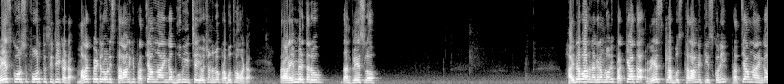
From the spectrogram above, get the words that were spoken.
రేస్ కోర్సు ఫోర్త్ సిటీ కట. మలక్పేటలోని స్థలానికి ప్రత్యామ్నాయంగా భూమి ఇచ్చే యోచనలో ప్రభుత్వం అట మరి ఆడ ఏం పెడతారు? దాని ప్లేస్లో? హైదరాబాద్ నగరంలోని ప్రఖ్యాత రేస్ క్లబ్ స్థలాన్ని తీసుకొని ప్రత్యామ్నాయంగా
